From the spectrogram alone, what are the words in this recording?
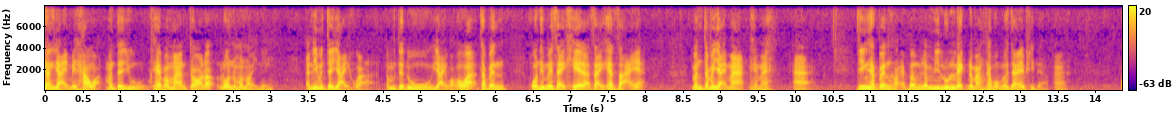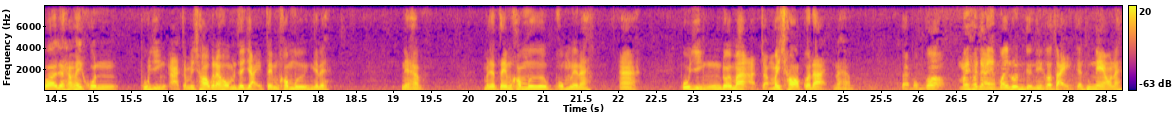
ยังใหญ่ไม่เท่าอะ มันจะอยู่แค่ประมาณจอแล้วล้นออกมาหน่อยหนึง อันนี้มันจะใหญ่กว่าแล้วมันจะดูใหญ่กว่าเพราะว่า ถ้าเป็นคนที่ไม่ใส่เคสอะใส่แค่สายอะมันจะไม่ใหญ่มากเห็นไหมอ่า ยิ่งถ้าเป็นของ Apple มันจะมีรุ่นเล็กด้วยมั้งถ้าผมเข้าใจไม่ผิดนะครับอ่าก็จะทำให้คนผู้หญิงอาจจะไม่ชอบก็ได้เพราะมันจะใหญ่เต็มข้อมืออย่างเงี้ยเลย เนี่ยครับ มันจะเต็มข้อมือผมเลยนะ อ่า ผู้หญิงโดยมากอาจจะไม่ชอบก็ได้นะครับ แต่ผมก็ไม่เข้าใจวัยรุ่นเดี๋ยวนี้ก็ใส่กันทุกแนวนะ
